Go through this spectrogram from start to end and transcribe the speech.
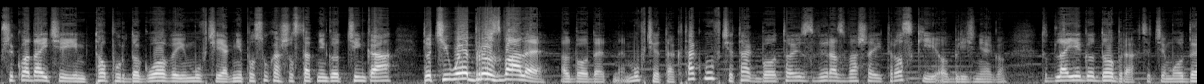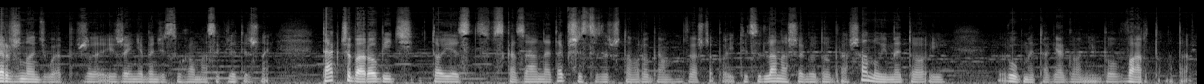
Przykładajcie im topór do głowy i mówcie, jak nie posłuchasz ostatniego odcinka, to ci łeb rozwalę! Albo odetnę. Mówcie tak, tak mówcie tak, bo to jest wyraz waszej troski o bliźniego. To dla jego dobra chcecie mu oderżnąć łeb, że jeżeli nie będzie słuchał masy krytycznej. Tak trzeba robić, to jest wskazane, tak wszyscy zresztą robią, zwłaszcza politycy, dla naszego dobra. Szanujmy to i róbmy tak jak oni, bo warto naprawdę.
